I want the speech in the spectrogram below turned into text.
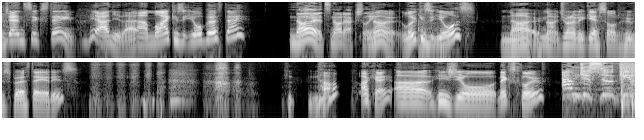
uh, Jan 16. yeah, I knew that. Uh, Mike, is it your birthday? No, it's not actually. No. Luke, is it yours? no. No. Do you want to have a guess on whose birthday it is? No? Okay. Uh, here's your next clue. I'm just looking for a kid.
